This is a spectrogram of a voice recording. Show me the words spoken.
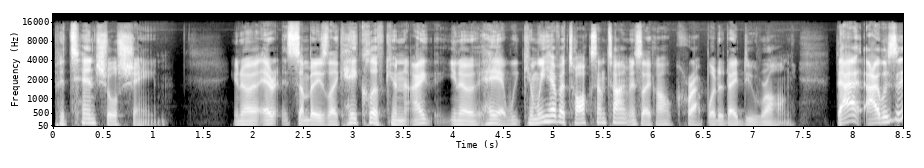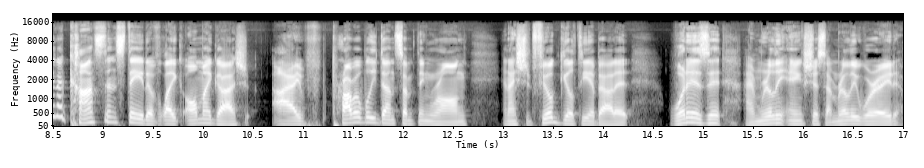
potential shame. You know, er, somebody's like, "Hey, Cliff, can I? You know, hey, can we have a talk sometime?" It's like, "Oh crap, what did I do wrong?" That I was in a constant state of like, "Oh my gosh, I've probably done something wrong." and I should feel guilty about it. What is it? I'm really anxious. I'm really worried.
